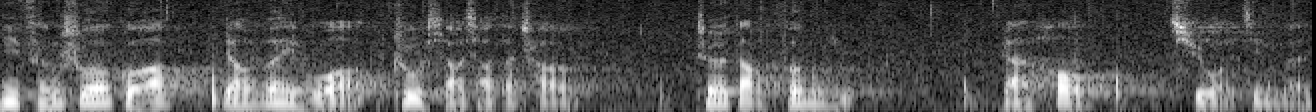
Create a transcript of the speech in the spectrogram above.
你曾说过要为我筑小小的城，遮挡风雨，然后娶我进门。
